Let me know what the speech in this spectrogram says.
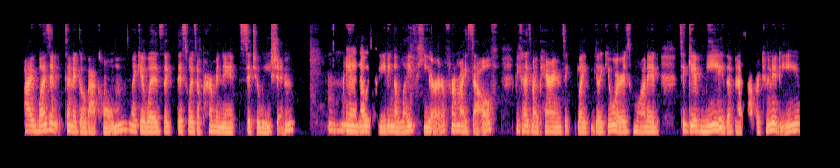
I wasn't going to go back home. Like it was like this was a permanent situation. Mm-hmm. And I was creating a life here for myself because my parents like like yours wanted to give me the best opportunity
